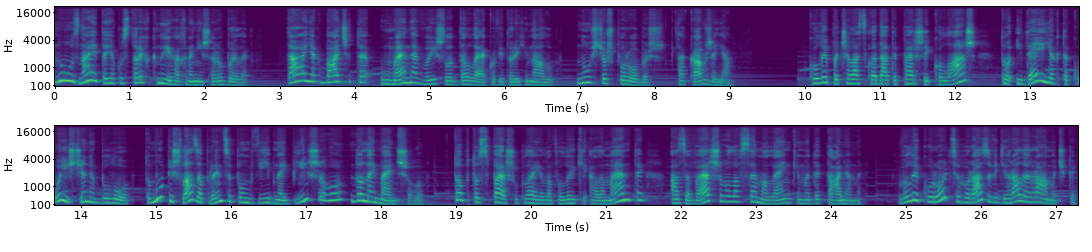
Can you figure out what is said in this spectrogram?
Ну, знаєте, як у старих книгах раніше робили. Та, як бачите, у мене вийшло далеко від оригіналу. Ну, що ж поробиш, така вже я. Коли почала складати перший колаж, то ідеї як такої ще не було, тому пішла за принципом від найбільшого до найменшого. Тобто спершу клеїла великі елементи, а завершувала все маленькими деталями. Велику роль цього разу відіграли рамочки.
